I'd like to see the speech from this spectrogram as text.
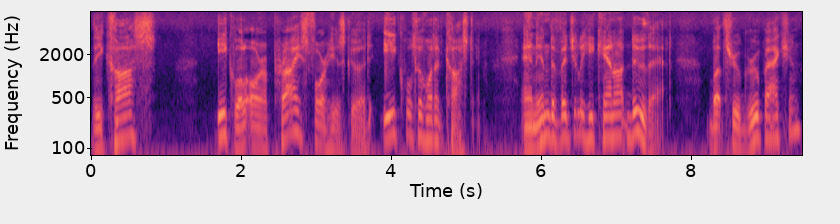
the costs equal or a price for his good equal to what it cost him. And individually he cannot do that. But through group action,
